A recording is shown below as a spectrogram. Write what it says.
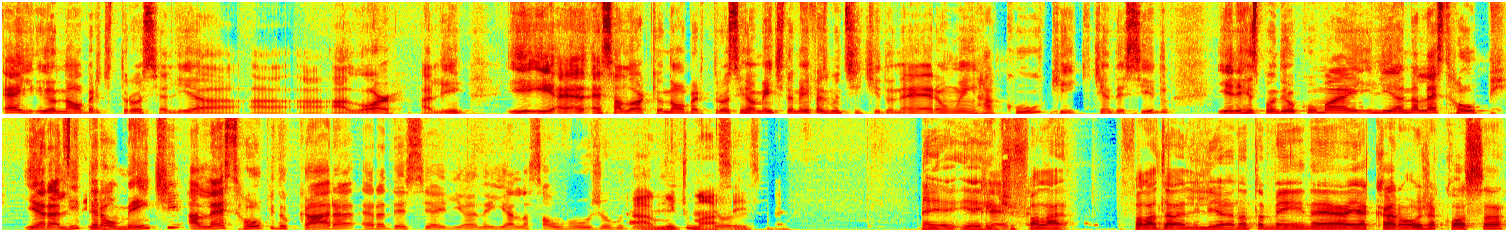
É, e o Naubert trouxe ali a, a, a, lore ali, e, e é- essa lore que o Naubert trouxe realmente também faz muito sentido, né? Era um Enraku que, que tinha descido, e ele respondeu com uma Iliana Last Hope, e era literalmente a Last Hope do cara era descer a Iliana e ela salvou o jogo dele. Ah, muito massa Eu- isso, velho. É, e a gente É, falar, falar da Liliana também, né? Aí a Carol já coça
